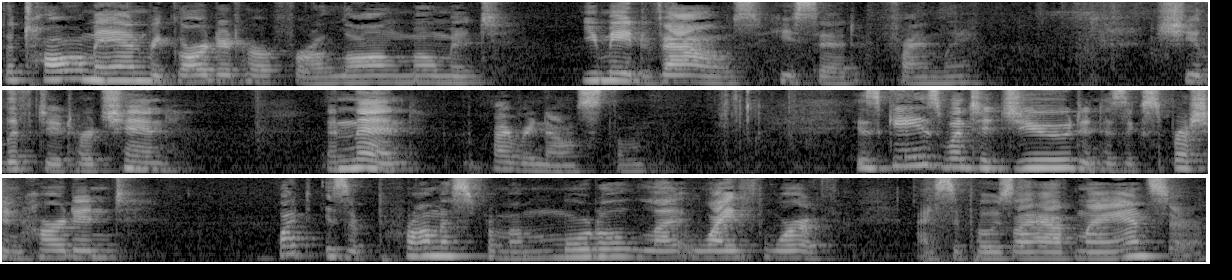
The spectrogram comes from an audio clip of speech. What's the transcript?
The tall man regarded her for a long moment. You made vows, he said finally. She lifted her chin. And then I renounced them. His gaze went to Jude, and his expression hardened. What is a promise from a mortal li- wife worth? I suppose I have my answer.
